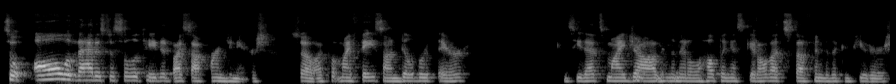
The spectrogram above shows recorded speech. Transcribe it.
So all of that is facilitated by software engineers. So I put my face on Dilbert there. You can see that's my job in the middle, helping us get all that stuff into the computers.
